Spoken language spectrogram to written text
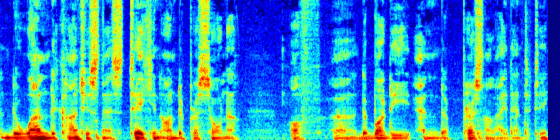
the one, the consciousness, taking on the persona of uh, the body and the personal identity,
